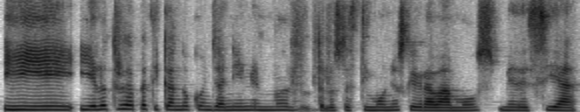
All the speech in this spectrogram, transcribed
Y, el otro día platicando con Janine en uno de los testimonios que grabamos, me decía,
